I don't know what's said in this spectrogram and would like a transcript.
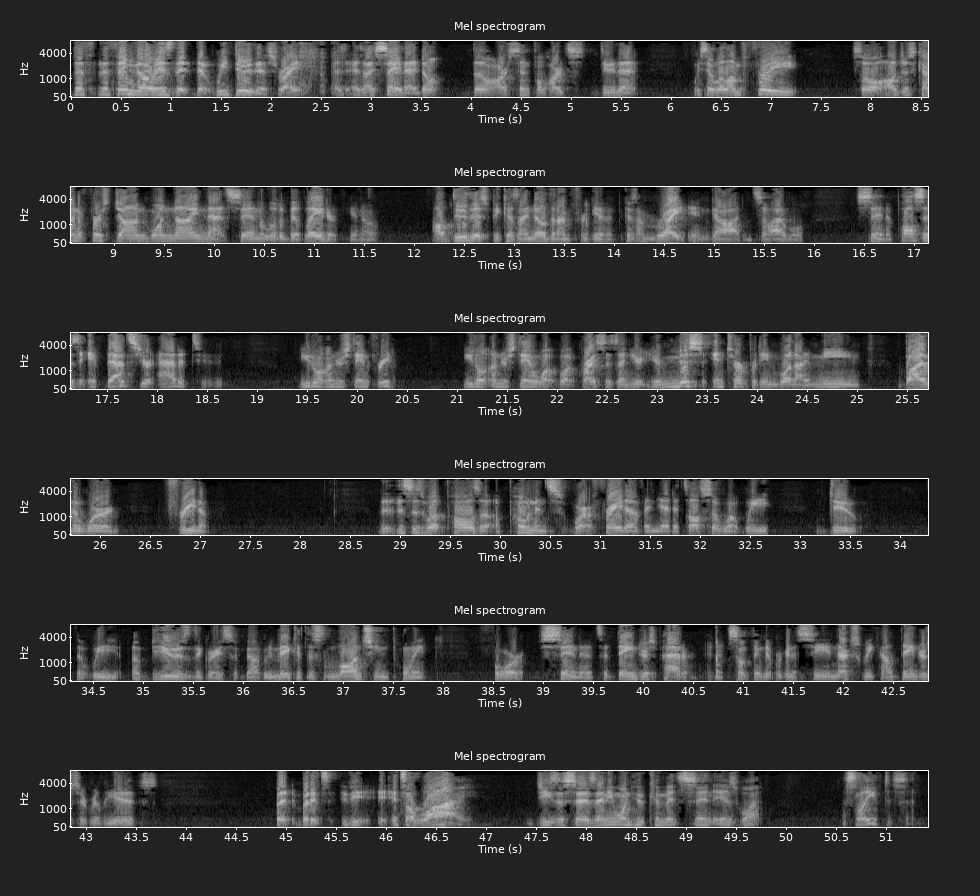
The the thing though is that, that we do this right. As, as I say that, don't don't our sinful hearts do that? We say, well, I'm free, so I'll just kind of First John one nine that sin a little bit later. You know, I'll do this because I know that I'm forgiven because I'm right in God, and so I will sin. And Paul says, if that's your attitude, you don't understand freedom you don't understand what, what Christ has done. You're, you're misinterpreting what I mean by the word freedom. This is what Paul's opponents were afraid of, and yet it's also what we do. That we abuse the grace of God. We make it this launching point for sin, and it's a dangerous pattern, and it's something that we're going to see next week how dangerous it really is. But but it's it's a lie. Jesus says anyone who commits sin is what? a slave to sin.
